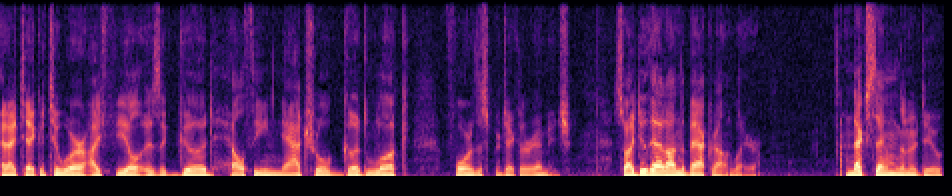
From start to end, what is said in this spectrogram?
And I take it to where I feel is a good, healthy, natural, good look for this particular image. So I do that on the background layer. Next thing I'm going to do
